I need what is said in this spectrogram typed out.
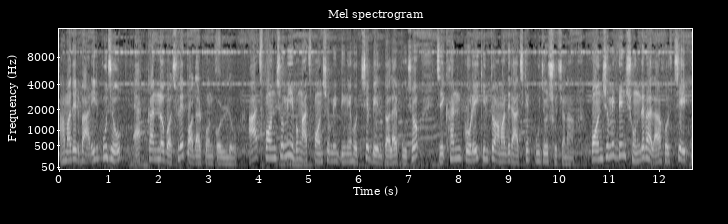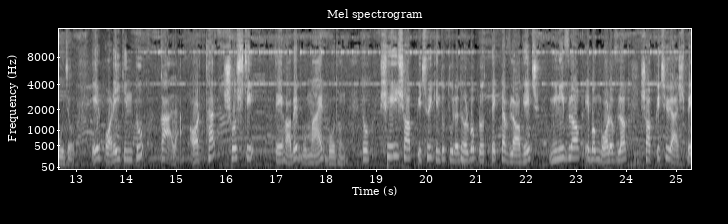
আমাদের বাড়ির পুজো একান্ন বছরে পদার্পণ করল। আজ পঞ্চমী এবং আজ পঞ্চমীর দিনে হচ্ছে বেলতলায় পুজো, যেখান করেই কিন্তু আমাদের আজকের পুজোর সূচনা। পঞ্চমীর দিন সন্ধেবেলা হচ্ছে এই পুজো। এরপরেই কিন্তু কাল, অর্থাৎ ষষ্ঠীতে হবে মায়ের বোধন। তো সেই সব কিছুই কিন্তু তুলে ধরবো প্রত্যেকটা ব্লগেজ মিনি ব্লগ এবং বড় ব্লগ সব কিছুই আসবে।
